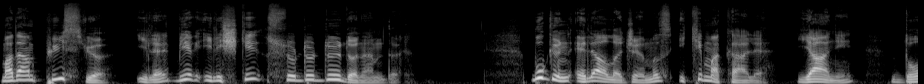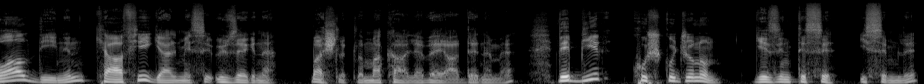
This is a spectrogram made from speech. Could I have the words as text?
Madame Puisieux ile bir ilişki sürdürdüğü dönemdir. Bugün ele alacağımız iki makale yani doğal dinin kafi gelmesi üzerine başlıklı makale veya deneme ve bir kuşkucunun gezintisi isimli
